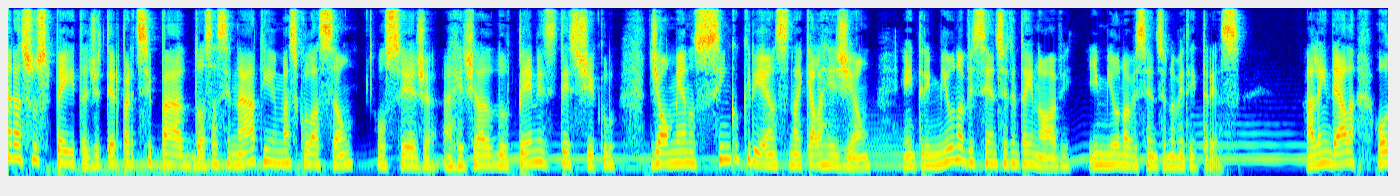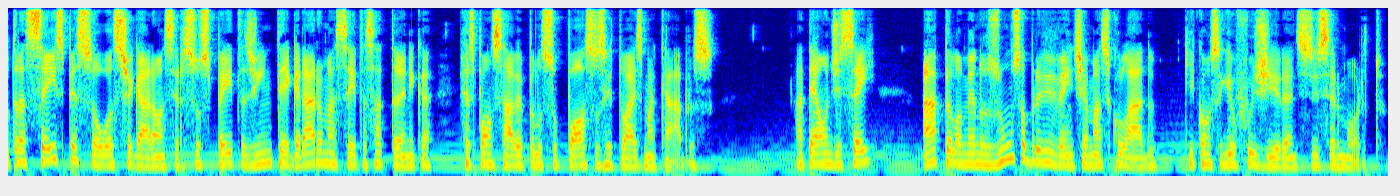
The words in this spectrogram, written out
era suspeita de ter participado do assassinato e emasculação, ou seja, a retirada do pênis e testículo, de ao menos cinco crianças naquela região entre 1979 e 1993. Além dela, outras seis pessoas chegaram a ser suspeitas de integrar uma seita satânica responsável pelos supostos rituais macabros. Até onde sei, há pelo menos um sobrevivente emasculado que conseguiu fugir antes de ser morto.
